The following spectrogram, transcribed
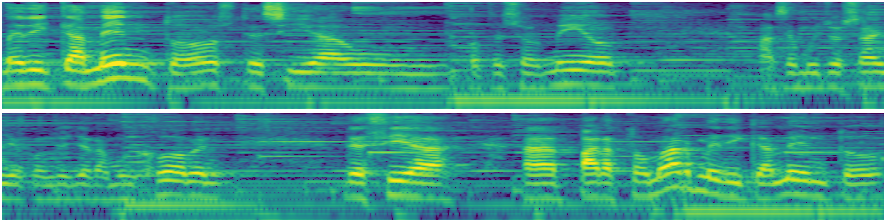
medicamentos, decía un profesor mío hace muchos años cuando yo era muy joven, decía, ah, para tomar medicamento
